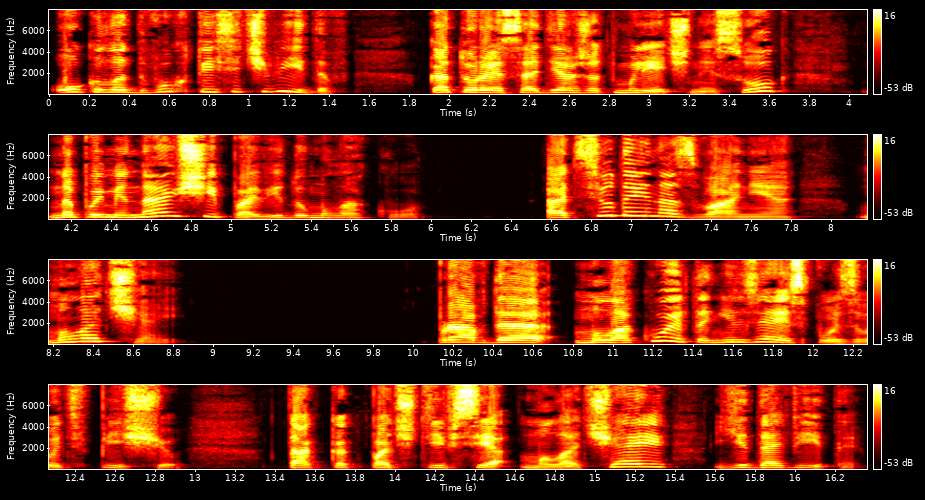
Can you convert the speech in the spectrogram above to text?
около двух тысяч видов, которые содержат млечный сок, напоминающий по виду молоко. Отсюда и название – молочай. Правда, молоко это нельзя использовать в пищу, так как почти все молочаи ядовиты.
